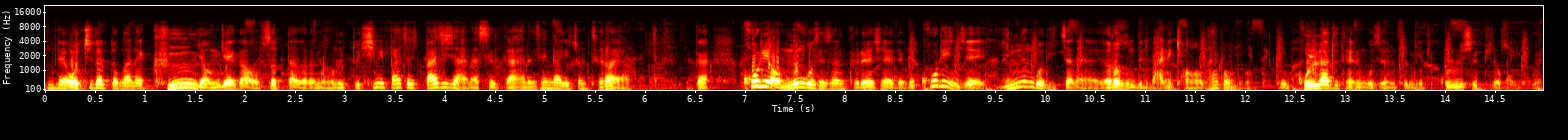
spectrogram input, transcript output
근데 어찌됐든 간에 그 연계가 없었다 그러면 오늘 또 힘이 빠지, 빠지지 않았을까 하는 생각이 좀 들어요. 그러니까 콜이 없는 곳에서는 그러셔야 되고 콜이 이제 있는 곳 있잖아요. 여러분들이 많이 경험해본 거. 그 골라도 되는 곳에는 좀 이렇게 고르실 필요가 있고요.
